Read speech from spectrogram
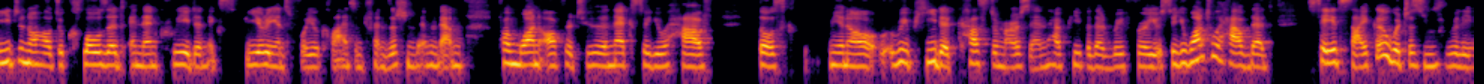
need to know how to close it and then create an experience for your clients and transition them, them from one offer to the next. So you have those you know repeated customers and have people that refer you so you want to have that sales cycle, which is really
